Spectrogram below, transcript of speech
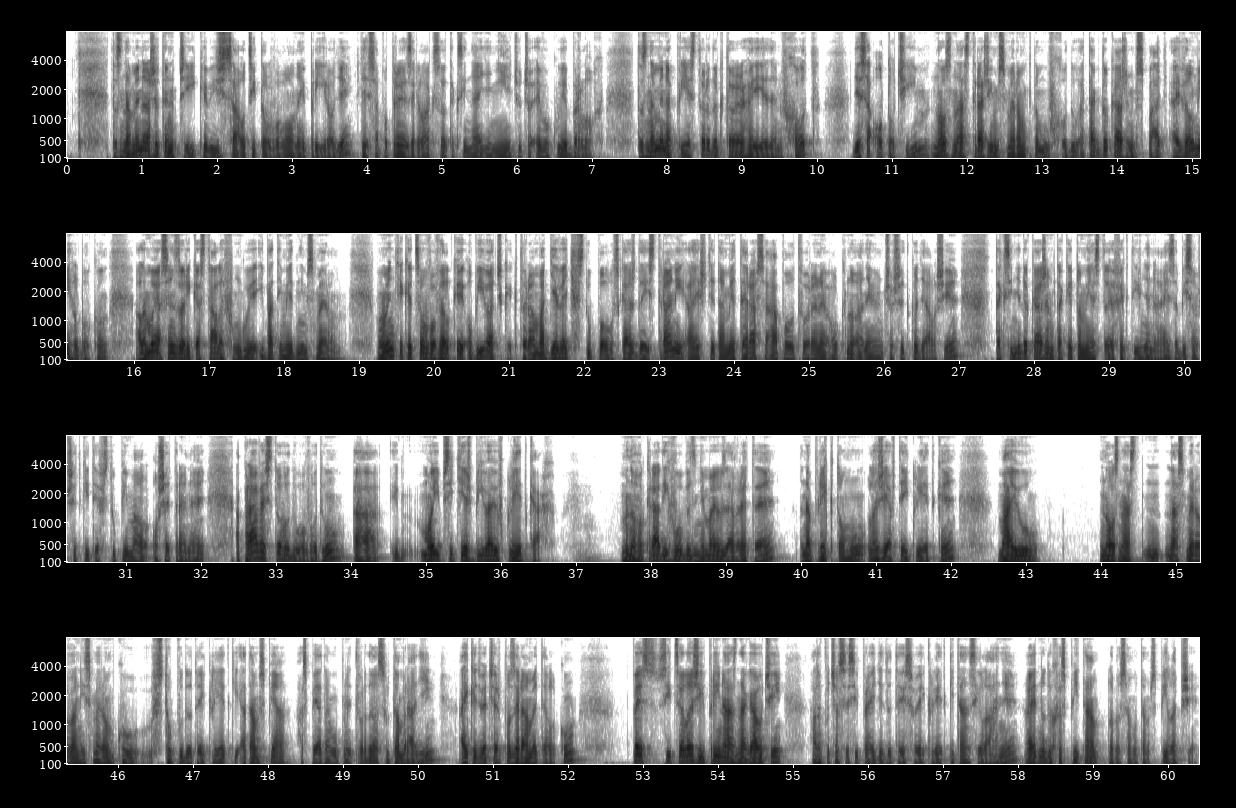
To znamená, že ten psík, keby sa ocitol vo voľnej prírode, kde sa potrebuje zrelaxovať, tak si nájde niečo, čo evokuje brloch. To znamená priestor, do ktorého je jeden vchod kde sa otočím, nos nastražím smerom k tomu vchodu a tak dokážem spať aj veľmi hlboko, ale moja senzorika stále funguje iba tým jedným smerom. V momente, keď som vo veľkej obývačke, ktorá má 9 vstupov z každej strany a ešte tam je terasa a pootvorené okno a neviem čo všetko ďalšie, tak si nedokážem takéto miesto efektívne nájsť, aby som všetky tie vstupy mal ošetrené. A práve z toho dôvodu a moji psi tiež bývajú v klietkách. Mnohokrát ich vôbec nemajú zavreté, napriek tomu ležia v tej klietke, majú nos nas, nasmerovaný smerom ku vstupu do tej klietky a tam spia. A spia tam úplne tvrdo a sú tam radi. Aj keď večer pozeráme telku, pes síce leží pri nás na gauči, ale počase si prejde do tej svojej klietky, tam si lahne a jednoducho spí tam, lebo sa mu tam spí lepšie.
